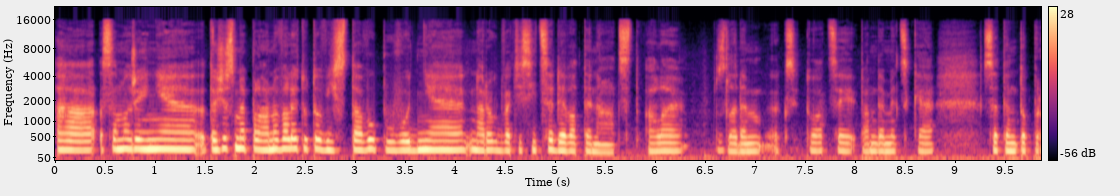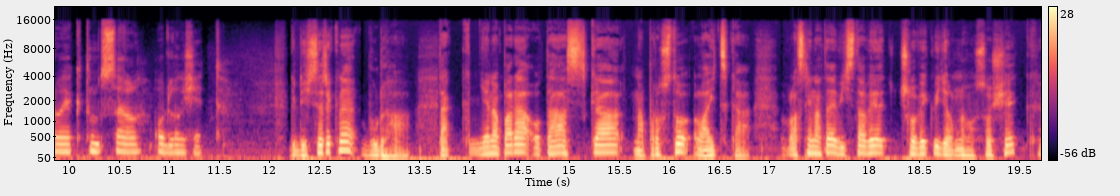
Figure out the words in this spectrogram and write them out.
A samozřejmě, takže jsme plánovali tuto výstavu původně na rok 2019, ale vzhledem k situaci pandemické se tento projekt musel odložit. Když se řekne Budha, tak mě napadá otázka naprosto laická. Vlastně na té výstavě člověk viděl mnoho sošek,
